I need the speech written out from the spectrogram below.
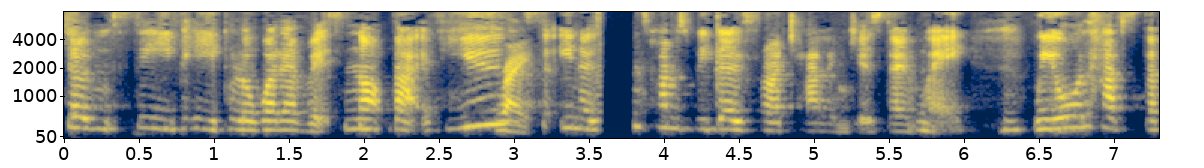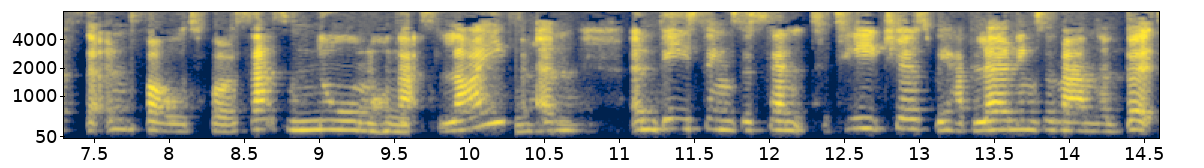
don't see people or whatever. It's not that. If you, Right. you know, sometimes we go for our challenges, don't we? Mhm. We all have stuff that unfolds for us. That's normal. Mhm. That's life, and and these things are sent to teach us. We have learnings around them, but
